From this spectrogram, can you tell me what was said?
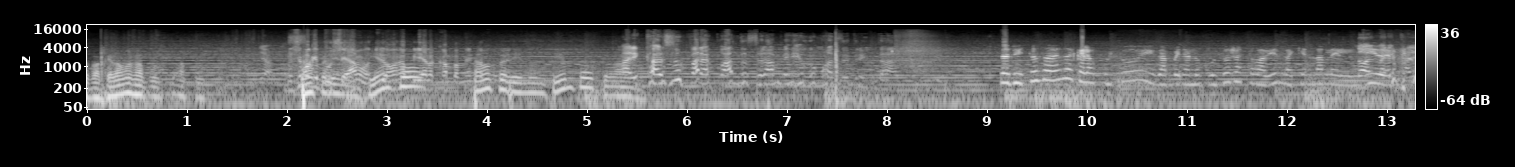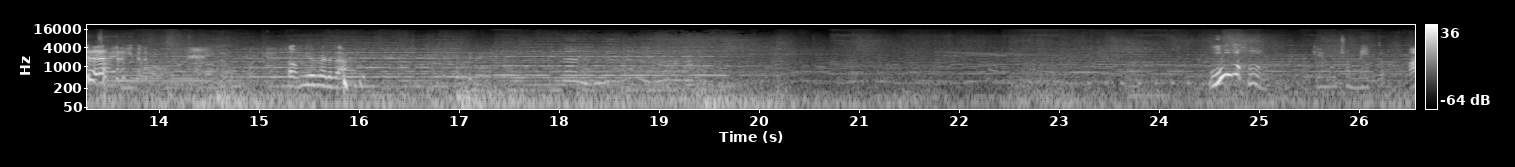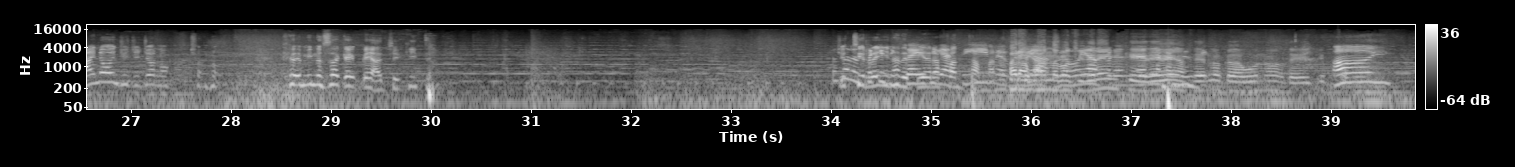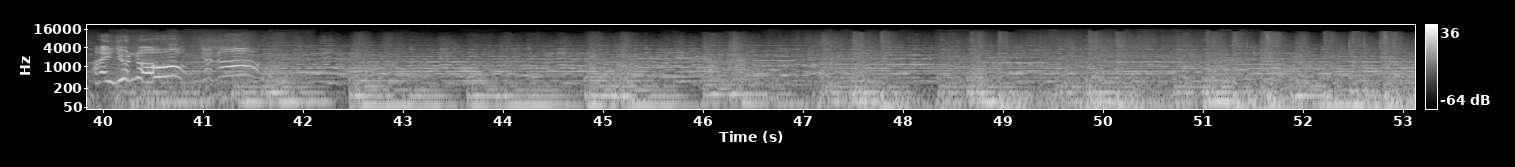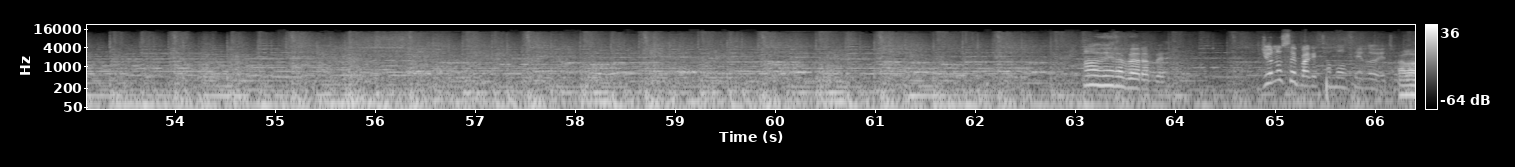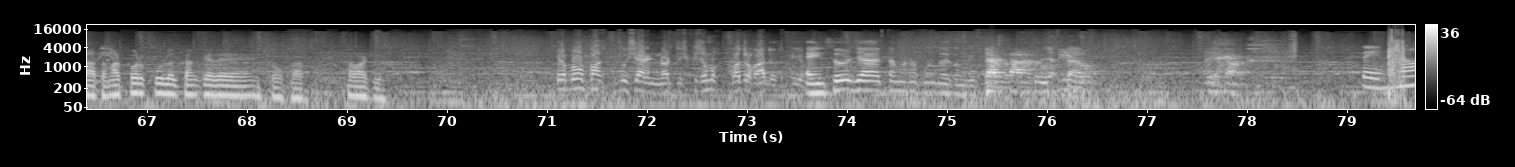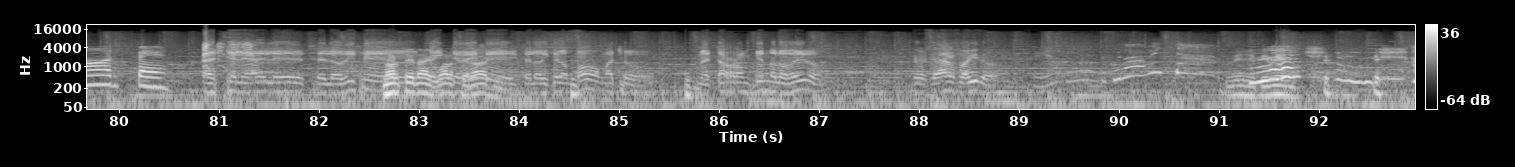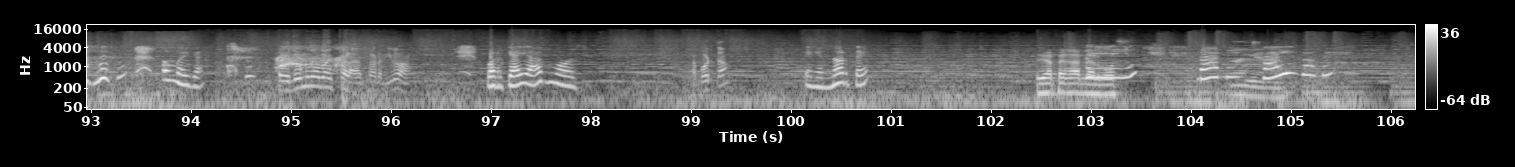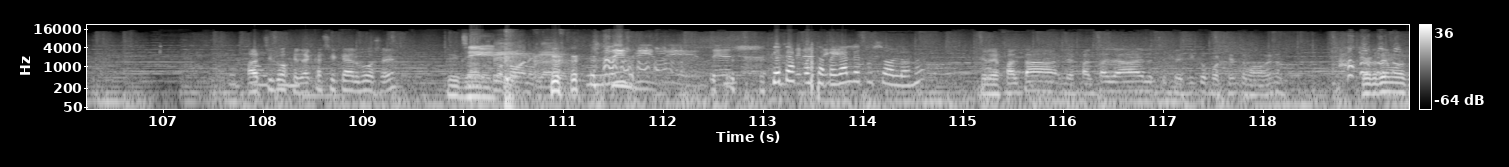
¿Pero para qué vamos a, pu- a pu- Ya. No sé por qué perdiendo puseamos, tío. Vamos a tiempo, pillar los campamentos. Estamos perdiendo un tiempo que va. ¿para cuándo? Se lo han pedido como hace 30 años. Lo chistoso es que lo ocultó y apenas lo ocultó ya estaba viendo a quién darle el No, líder. mariscal está herido. ¿verdad? ¡Uh! Aquí hay muchos mitos. Ay, no, yo, yo, yo no. Yo no. Que de mí no saca pH, quita. Yo estoy rellena de piedras fantasma. no Para cuando consideren que deben hacerlo cada uno de ellos. Ay, ay, yo no, yo no. A ver, a ver, a ver. Yo no sé para qué estamos haciendo esto. A todavía. tomar por culo el tanque de Sonhar. Estaba aquí. Que no podemos pusear el norte, es que somos cuatro gatos, tío. En sur ya estamos a punto de conquistarlo. Ya está, ya está. Ahí está. De norte. Es que le, le- se lo dije. Norte da 20 igual, será. Y se lo dijeron todos, macho. Me está rompiendo los oídos. Pero se dan los oídos. Cuidado, Que viene, que viene. Oh my god. Pero todo el mundo va a para arriba. Porque hay asmos ¿La puerta? en el norte. Voy a pegarle al boss. Viene. sálvame. Ah, chicos, que ya casi cae el boss, ¿eh? Sí, claro. Cojones. Sí, sí, sí. ¿Qué te has puesto a pegarle tú solo, no? Que le falta, le falta ya el 85% más o menos. Perdemos.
